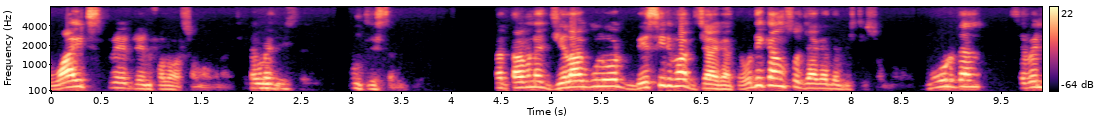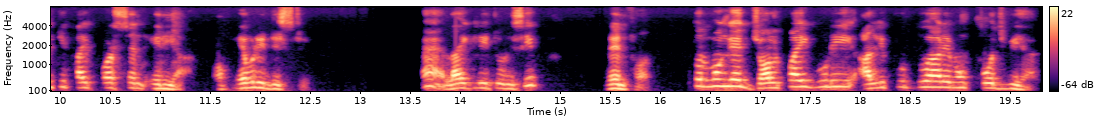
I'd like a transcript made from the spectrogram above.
হোয়াইট স্প্রেড রেনফল হওয়ার সম্ভাবনা আছে। মানে উনত্রিশ তারিখ। আর তার মানে জেলাগুলোর বেশিরভাগ জায়গাতে অধিকাংশ জায়গাতে বৃষ্টির সম্ভাবনা। More than seventy five percent area of every district হ্যাঁ লাইকলি টু রিসিভ রেনফল উত্তরবঙ্গের জলপাইগুড়ি, আলিপুরদুয়ার এবং কোচবিহার,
